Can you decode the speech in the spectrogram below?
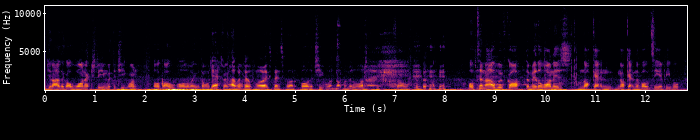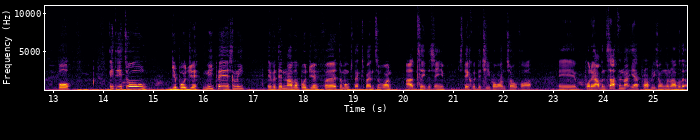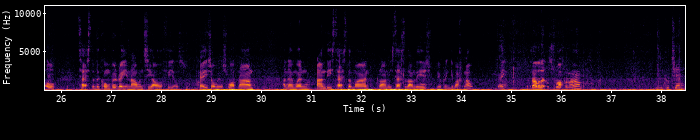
You'd either go one extreme with the cheap one, or go all the way with the most Yeah, expensive I would one. go for more expensive one or the cheap one, not the middle one. So up to now we've got the middle one is not getting not getting the votes here, people. But it, it's all your budget. Me personally, if I didn't have a budget for the most expensive one, I'd say the same. Stick with the cheaper one so far. Um, but I haven't sat in that yet properly, so I'm going to have a little test of the comfort rating now and see how it feels. Okay, so we'll swap round, and then when Andy's tested mine, Brownie's tested Andy's, we'll bring you back now. Okay, let's have a little swap around. Musical chair.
